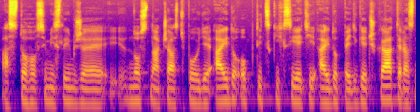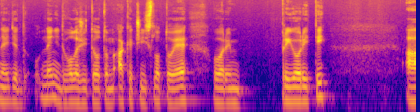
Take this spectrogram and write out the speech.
a z toho si myslím, že nosná časť pôjde aj do optických sietí, aj do 5G. Teraz nejde, není dôležité o tom, aké číslo to je, hovorím priority, a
